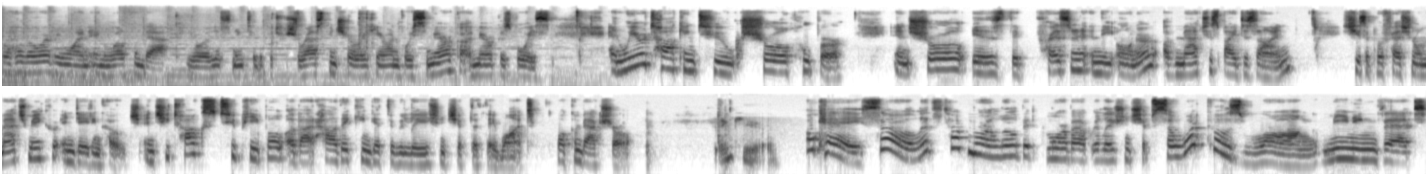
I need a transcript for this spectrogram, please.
Well, hello, everyone, and welcome back. You are listening to the Patricia Raskin Show right here on Voice America, America's Voice. And we are talking to Shirl Hooper. And Shirl is the president and the owner of Matches by Design. She's a professional matchmaker and dating coach. And she talks to people about how they can get the relationship that they want. Welcome back, Shirl. Thank you. Okay, so let's talk more a little bit more about relationships. So what goes wrong? Meaning that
